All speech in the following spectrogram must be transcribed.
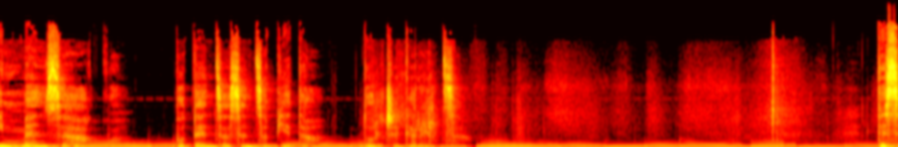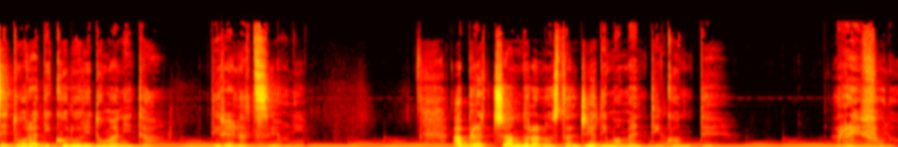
immensa acqua, potenza senza pietà, dolce carezza. Tessitura di colori d'umanità, di relazioni, abbracciando la nostalgia di momenti con te, refolo.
